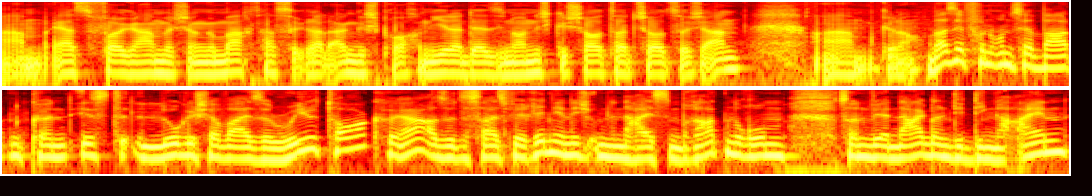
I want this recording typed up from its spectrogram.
Ähm, erste Folge haben wir schon gemacht, hast du gerade angesprochen. Jeder, der sie noch nicht geschaut hat, schaut es euch an. Ähm, genau. Was ihr von uns erwarten könnt, ist logischerweise Real Talk. Ja? Also das heißt, wir reden hier nicht um den heißen Braten rum, sondern wir nageln die Dinge ein.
